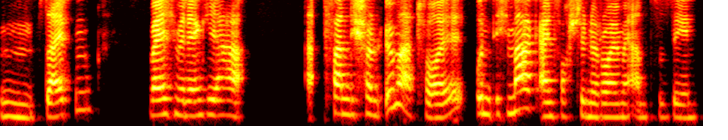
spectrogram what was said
hm, weil ich mir denke, ja, fand ich schon immer toll und ich mag einfach schöne Räume anzusehen.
